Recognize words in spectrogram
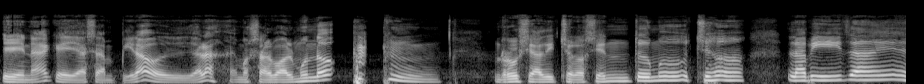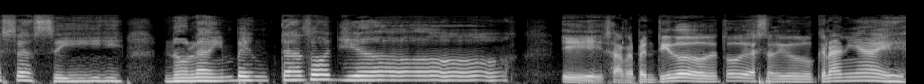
Y nada, que ya se han pirado y ya hemos salvado al mundo. Rusia ha dicho lo siento mucho, la vida es así, no la he inventado yo y se ha arrepentido de todo y ha salido de Ucrania y,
